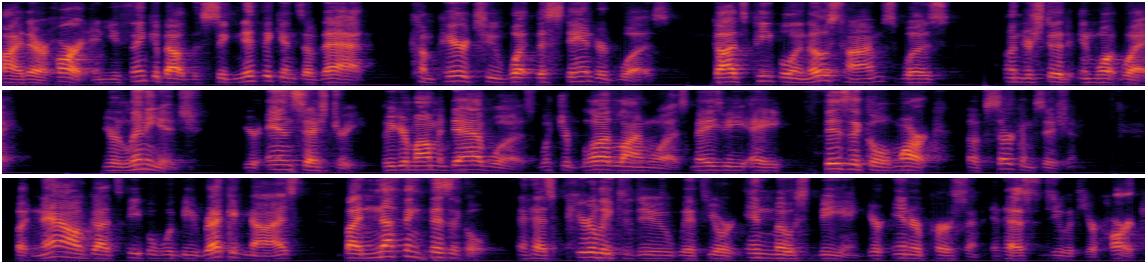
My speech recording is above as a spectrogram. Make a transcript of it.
by their heart. And you think about the significance of that compared to what the standard was. God's people in those times was understood in what way? Your lineage, your ancestry, who your mom and dad was, what your bloodline was, maybe a physical mark of circumcision. But now God's people would be recognized by nothing physical. It has purely to do with your inmost being, your inner person. It has to do with your heart.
